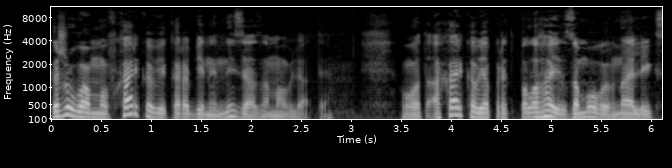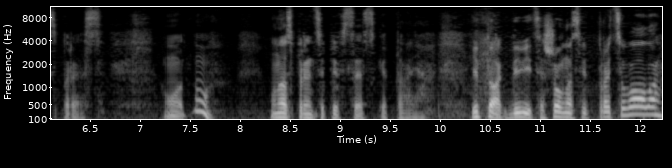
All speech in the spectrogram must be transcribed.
Кажу вам, в Харкові карабіни не можна замовляти. От. А Харків, я предполагаю, замовив на AliExpress. От. Ну, у нас, в принципі, все з Китаю. І так, дивіться, що в нас відпрацювало.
